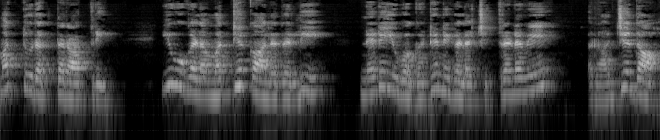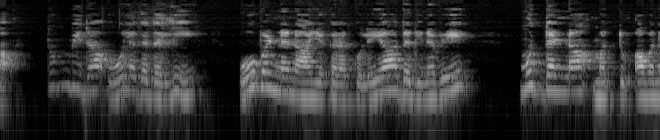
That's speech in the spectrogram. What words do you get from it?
ಮತ್ತು ರಕ್ತರಾತ್ರಿ. ಇವುಗಳ ಮಧ್ಯಕಾಲದಲ್ಲಿ ನಡೆಯುವ ಘಟನೆಗಳ ಚಿತ್ರಣವೇ ರಾಜ್ಯದಾಹ. ತುಂಬಿದ ಓಲಗದಲ್ಲಿ ಓಬಣ್ಣ ನಾಯಕರ ಕೊಲೆಯಾದ ದಿನವೇ ಮುದ್ದಣ್ಣ ಮತ್ತು ಅವನ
